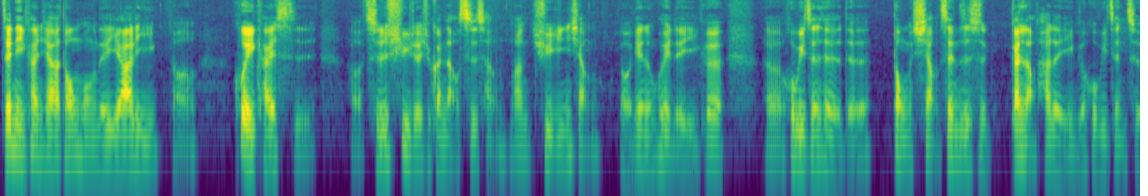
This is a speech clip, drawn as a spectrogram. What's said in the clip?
整体看起来，通膨的压力啊会开始呃持续的去干扰市场啊，去影响哦联储会的一个呃货币政策的动向，甚至是干扰它的一个货币政策。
